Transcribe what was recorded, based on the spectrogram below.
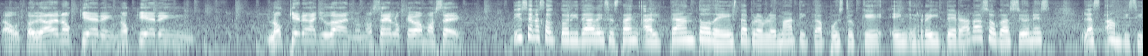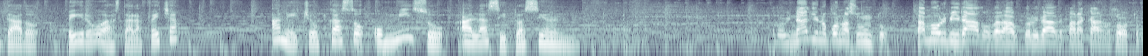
las autoridades no quieren, no quieren, no quieren ayudarnos, no sé lo que vamos a hacer. Dicen las autoridades están al tanto de esta problemática, puesto que en reiteradas ocasiones las han visitado, pero hasta la fecha han hecho caso omiso a la situación. Y nadie nos pone asunto. Estamos olvidados de las autoridades para acá nosotros.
